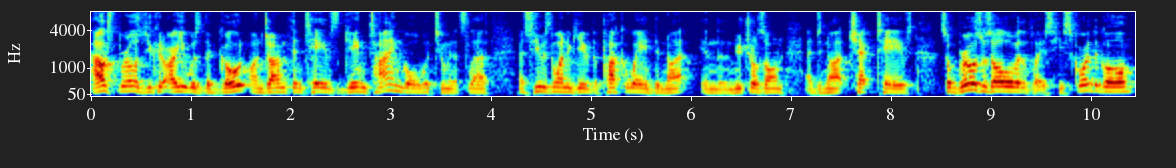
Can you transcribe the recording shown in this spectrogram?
Alex Burrows, you could argue, was the GOAT on Jonathan Toews' game tying goal with two minutes left, as he was the one who gave the puck away and did not, in the neutral zone, and did not check Toews. So Burrows was all over the place. He scored the goal,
